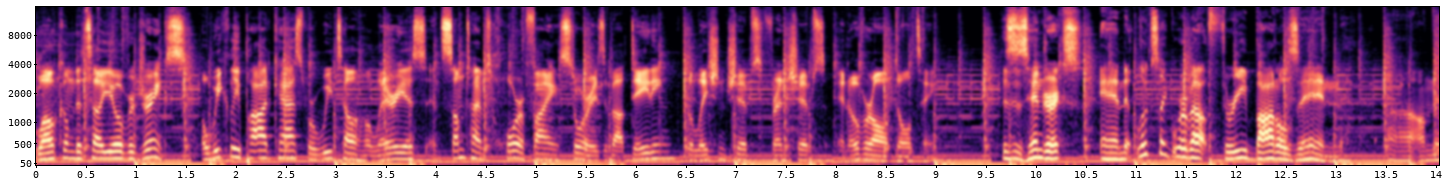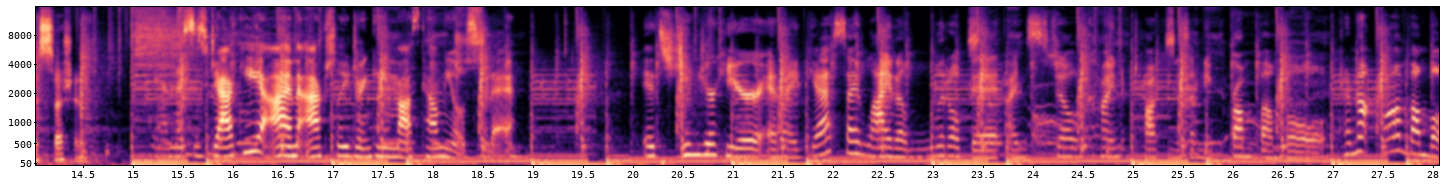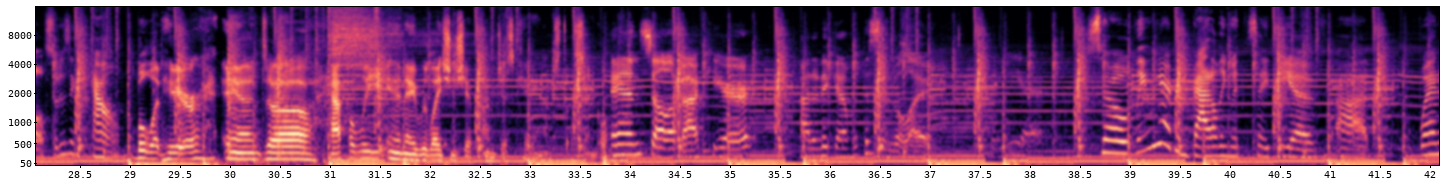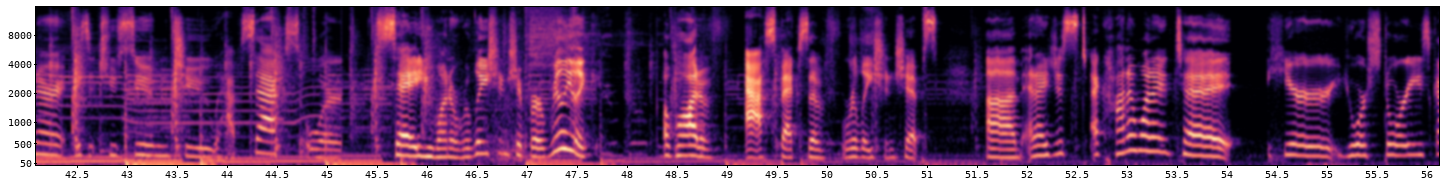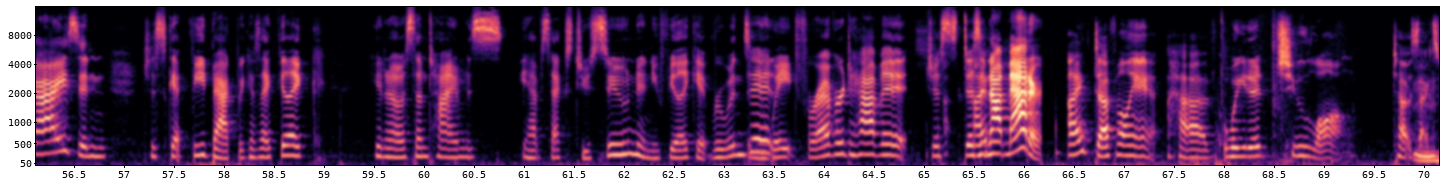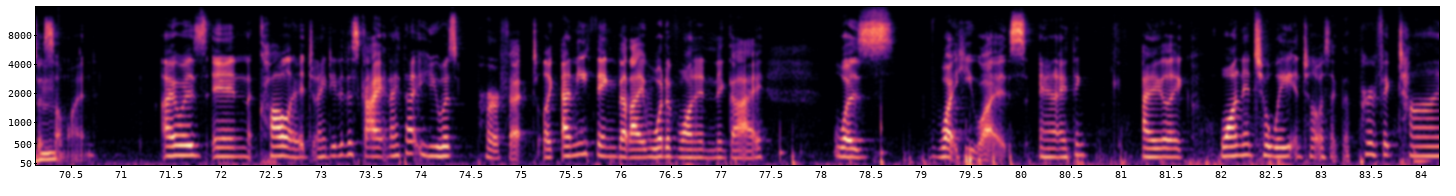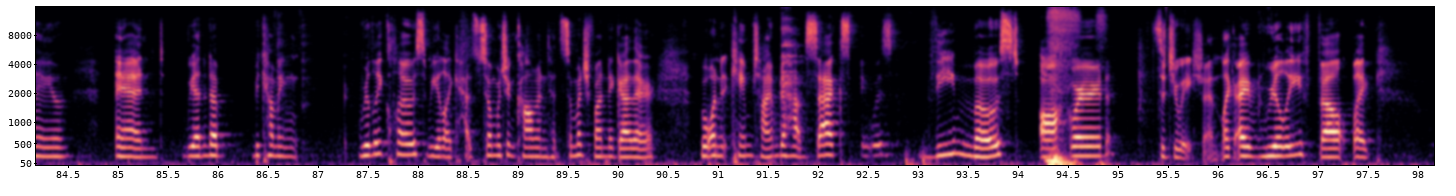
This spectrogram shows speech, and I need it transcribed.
Welcome to Tell You Over Drinks, a weekly podcast where we tell hilarious and sometimes horrifying stories about dating, relationships, friendships, and overall adulting. This is Hendrix, and it looks like we're about three bottles in uh, on this session. And this is Jackie. I'm actually drinking Moscow Mules today. It's Ginger here, and I guess I lied a little bit. I'm still kind of talking to somebody from Bumble, but I'm not on Bumble, so it doesn't count. Bullet here, and uh, happily in a relationship. I'm just kidding. I'm still single. And Stella back here at it again with the single life. So lately, I've been battling with this idea of uh, when are is it too soon to have sex, or say you want a relationship, or really like a lot of aspects of relationships. Um, and I just I kind of wanted to hear your stories, guys, and just get feedback because I feel like you know sometimes you have sex too soon and you feel like it ruins it. Wait forever to have it. Just does I- it not matter? I definitely have waited too long to have sex with Mhm. someone. I was in college and I dated this guy and I thought he was perfect. Like anything that I would have wanted in a guy was what he was. And I think I like wanted to wait until it was like the perfect time and we ended up becoming really close. We like had so much in common, had so much fun together. But when it came time to have sex, it was the most awkward situation. Like I really felt like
